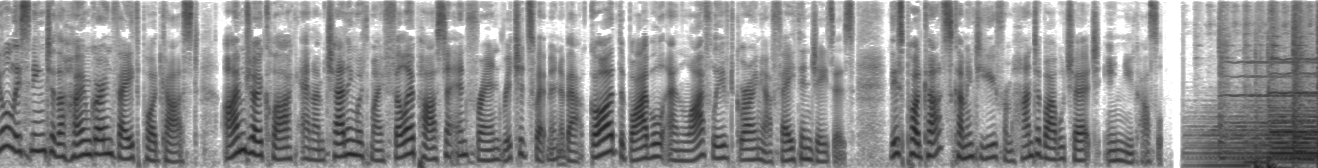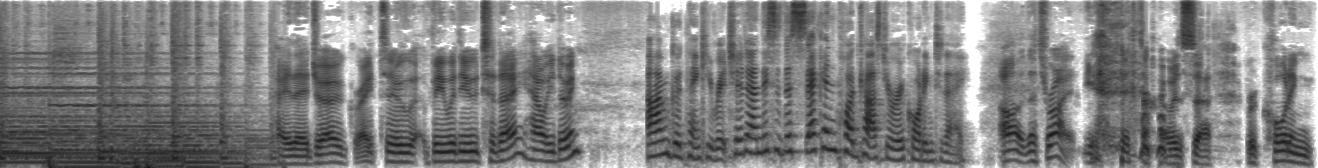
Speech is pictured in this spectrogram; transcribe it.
You're listening to the Homegrown Faith podcast. I'm Joe Clark, and I'm chatting with my fellow pastor and friend Richard Sweatman about God, the Bible, and life lived growing our faith in Jesus. This podcast is coming to you from Hunter Bible Church in Newcastle. Hey there, Joe. Great to be with you today. How are you doing? I'm good, thank you, Richard. And this is the second podcast you're recording today. Oh, that's right. Yeah, I was uh, recording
